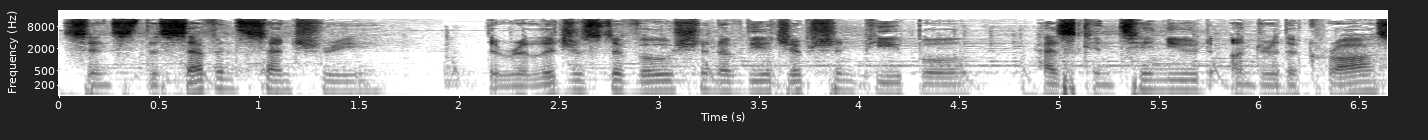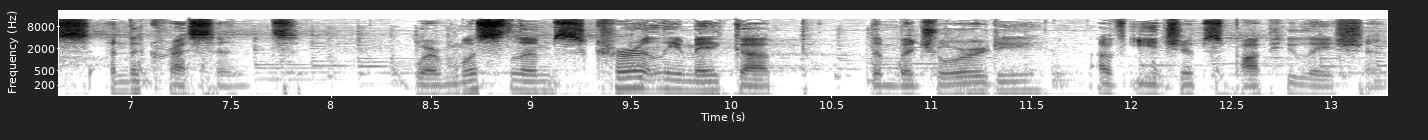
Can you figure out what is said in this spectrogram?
Since the 7th century, the religious devotion of the Egyptian people has continued under the cross and the crescent, where Muslims currently make up the majority of Egypt's population.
